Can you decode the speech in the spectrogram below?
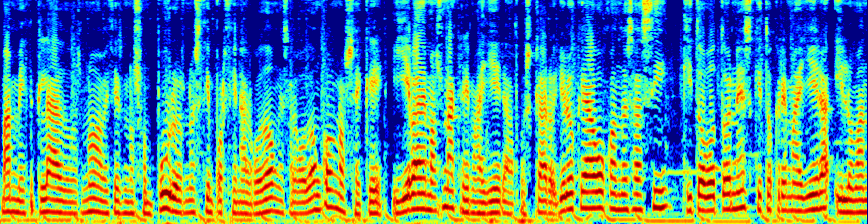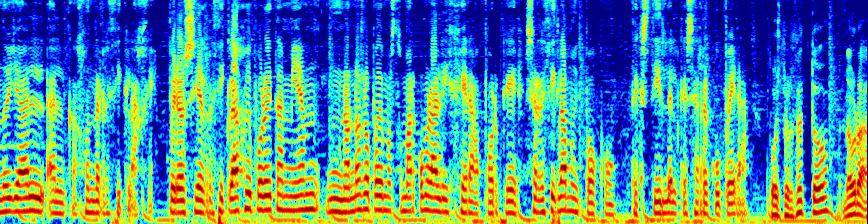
van mezclados, ¿no? A veces no son puros, no es 100% algodón, es algodón con no sé qué. Y lleva además una cremallera, pues claro, yo lo que hago cuando es así, quito botones, quito cremallera y lo mando ya al, cajón de reciclaje. Pero si el reciclaje y por ahí también no nos lo podemos tomar como la ligera, porque se recicla muy poco textil del que se recupera. Pues perfecto. Laura,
